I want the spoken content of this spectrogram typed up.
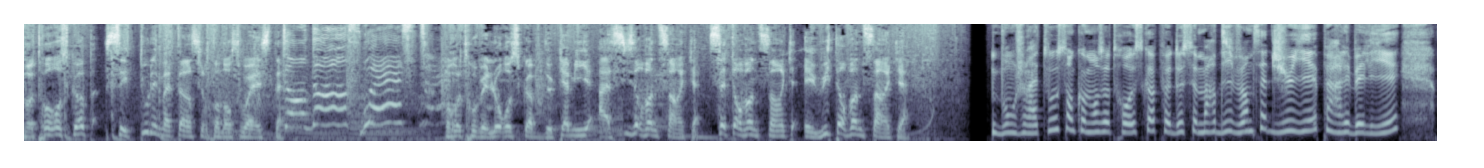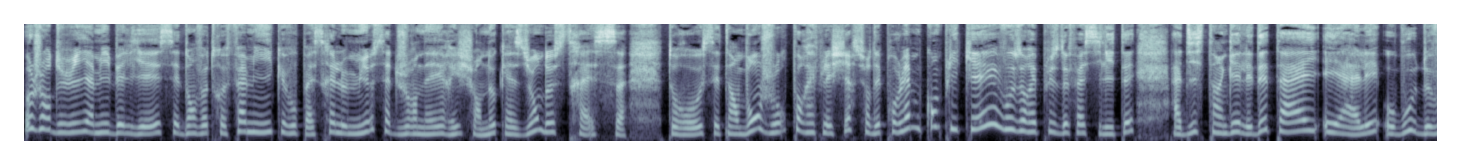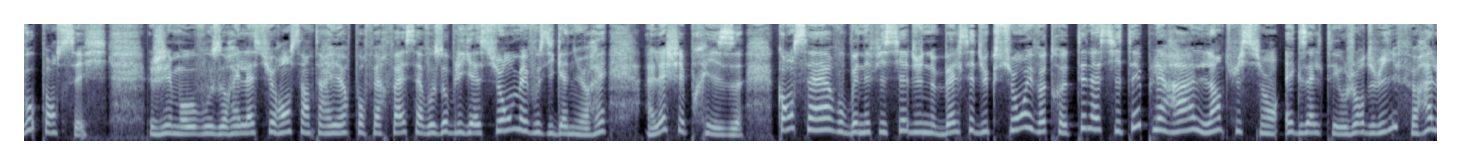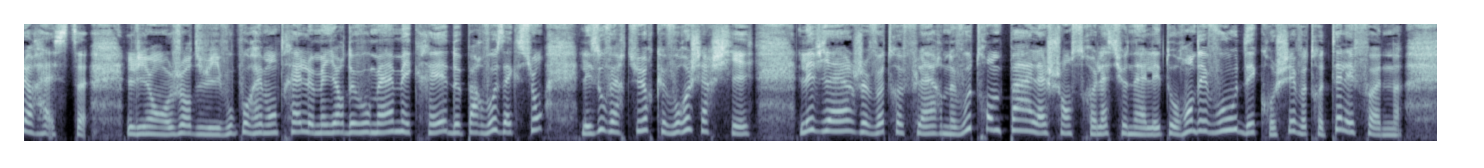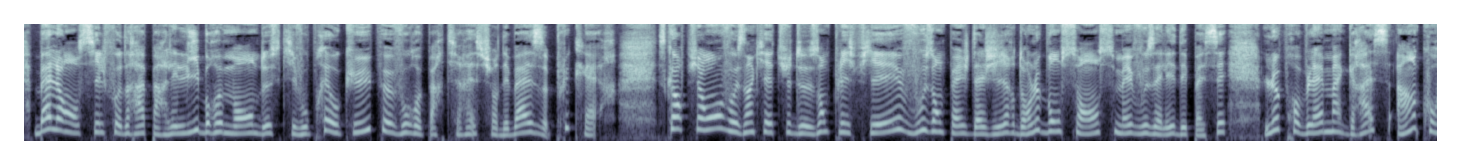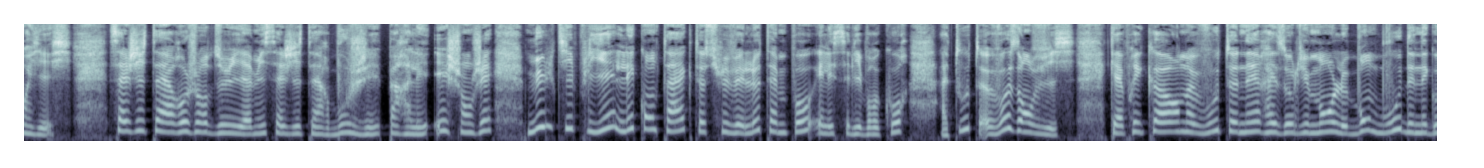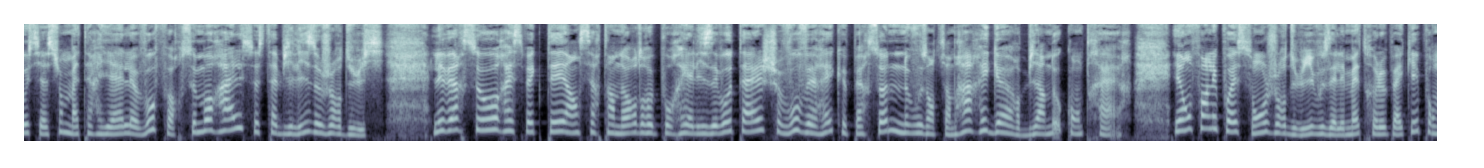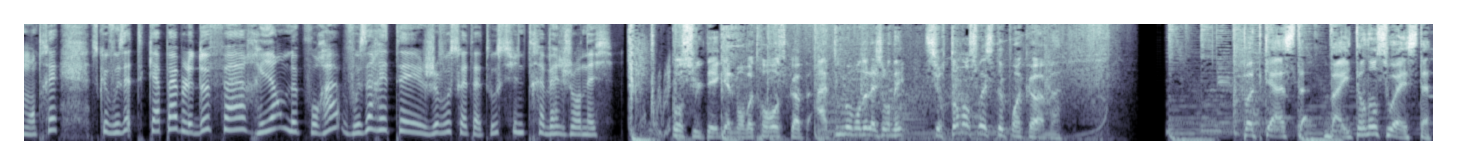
Votre horoscope, c'est tous les matins sur Tendance Ouest. Tendance Ouest Retrouvez l'horoscope de Camille à 6h25, 7h25 et 8h25. Bonjour à tous, on commence votre horoscope de ce mardi 27 juillet par les béliers. Aujourd'hui, amis béliers, c'est dans votre famille que vous passerez le mieux cette journée riche en occasions de stress. Taureau, c'est un bon jour pour réfléchir sur des problèmes compliqués, vous aurez plus de facilité à distinguer les détails et à aller au bout de vos pensées. Gémeaux, vous aurez l'assurance intérieure pour faire face à vos obligations, mais vous y gagnerez à lâcher prise. Cancer, vous bénéficiez d'une belle séduction et votre ténacité plaira. L'intuition exaltée aujourd'hui fera le reste. Lion, aujourd'hui, vous pourrez montrer le meilleur de vous-même et créer de par vos actions les ouvertures que vous recherchiez. Les Vierges, votre flair ne vous trompe pas, la chance relationnelle est au rendez-vous, décrochez votre téléphone. Balance, il faudra parler librement de ce qui vous préoccupe, vous repartirez sur des bases plus claires. Scorpion, vos inquiétudes amplifiées vous empêchent d'agir dans le bon sens, mais vous allez dépasser le problème grâce à un courrier. Sagittaire, aujourd'hui, amis Bougez, parlez, échangez, multipliez les contacts, suivez le tempo et laissez libre cours à toutes vos envies. Capricorne, vous tenez résolument le bon bout des négociations matérielles. Vos forces morales se stabilisent aujourd'hui. Les Verseaux, respectez un certain ordre pour réaliser vos tâches. Vous verrez que personne ne vous en tiendra rigueur, bien au contraire. Et enfin les Poissons, aujourd'hui, vous allez mettre le paquet pour montrer ce que vous êtes capable de faire. Rien ne pourra vous arrêter. Je vous souhaite à tous une très belle journée. Consultez également votre horoscope à tout moment de la journée sur tendanceouest.com. Podcast by Tendance Ouest.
